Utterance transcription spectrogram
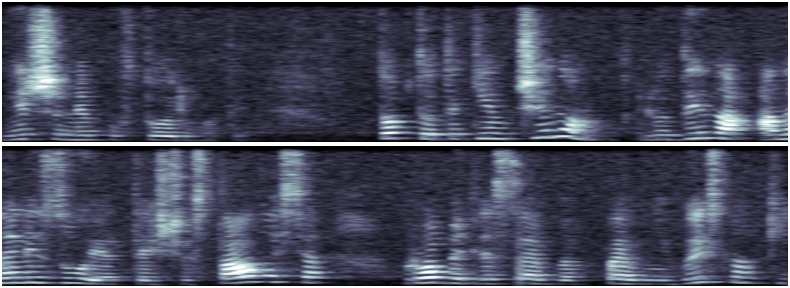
більше не повторювати. Тобто таким чином людина аналізує те, що сталося, робить для себе певні висновки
